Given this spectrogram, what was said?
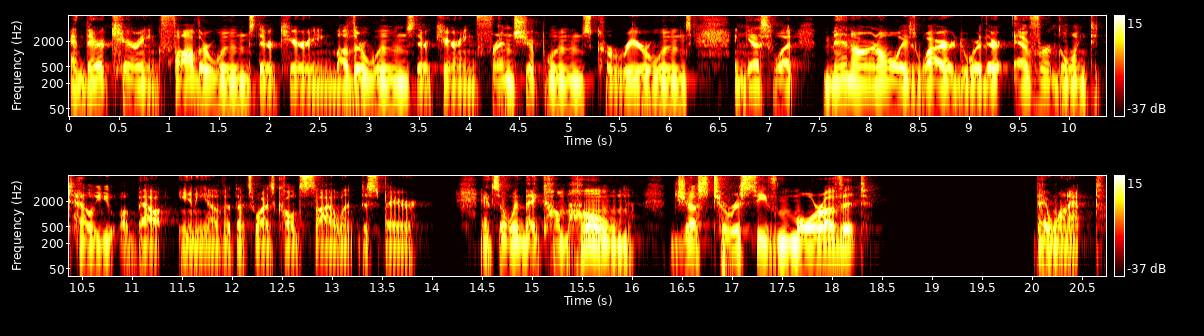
And they're carrying father wounds. They're carrying mother wounds. They're carrying friendship wounds, career wounds. And guess what? Men aren't always wired to where they're ever going to tell you about any of it. That's why it's called silent despair. And so when they come home just to receive more of it, they want out.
